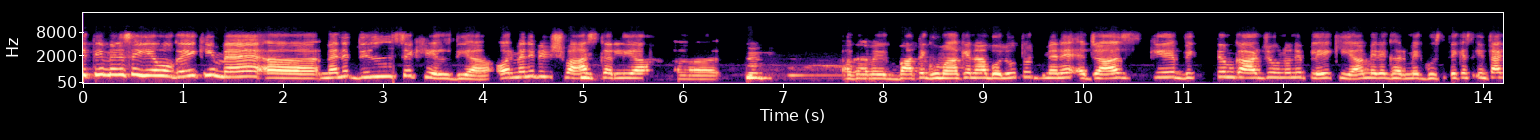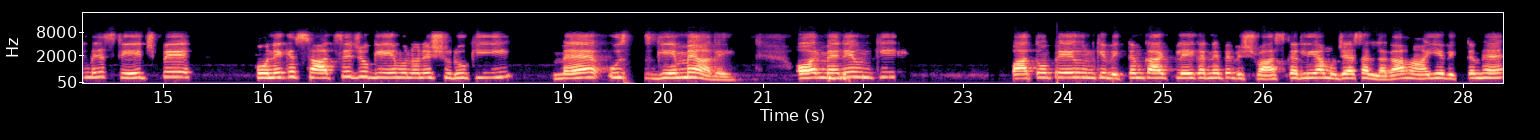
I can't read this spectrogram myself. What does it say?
इतनी मेरे से ये हो गई कि मैं आ, मैंने दिल से खेल दिया और मैंने विश्वास कर लिया आ, अगर मैं बातें घुमा के ना बोलूँ तो मैंने एजाज के विक्टिम कार्ड जो उन्होंने प्ले किया मेरे घर में घुसते के इनफैक्ट मेरे स्टेज पे होने के साथ से जो गेम उन्होंने शुरू की मैं उस गेम में आ गई। और मैंने उनकी बातों पे उनके विक्टिम कार्ड प्ले करने पे विश्वास कर लिया मुझे ऐसा लगा हाँ ये विक्टिम है।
